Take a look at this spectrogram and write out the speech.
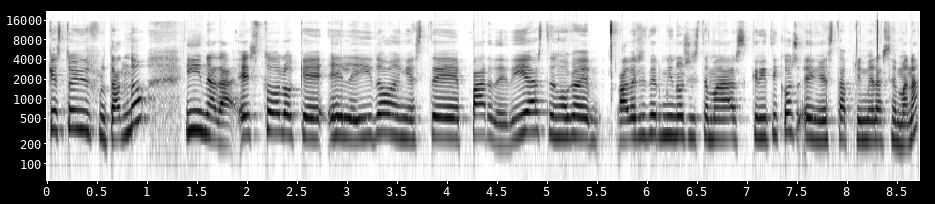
que estoy disfrutando. Y nada, es todo lo que he leído en este par de días, tengo que a ver si termino sistemas críticos en esta primera semana.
